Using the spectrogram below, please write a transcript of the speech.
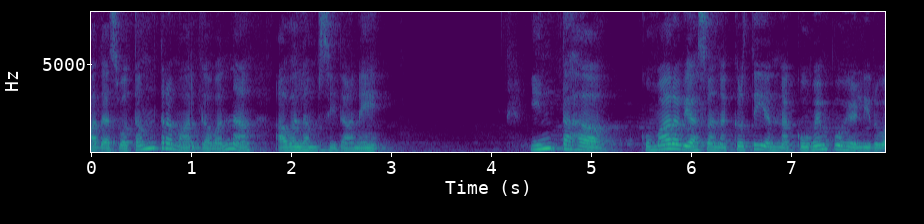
ಆದ ಸ್ವತಂತ್ರ ಮಾರ್ಗವನ್ನು ಅವಲಂಬಿಸಿದಾನೆ ಇಂತಹ ಕುಮಾರವ್ಯಾಸನ ಕೃತಿಯನ್ನು ಕುವೆಂಪು ಹೇಳಿರುವ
